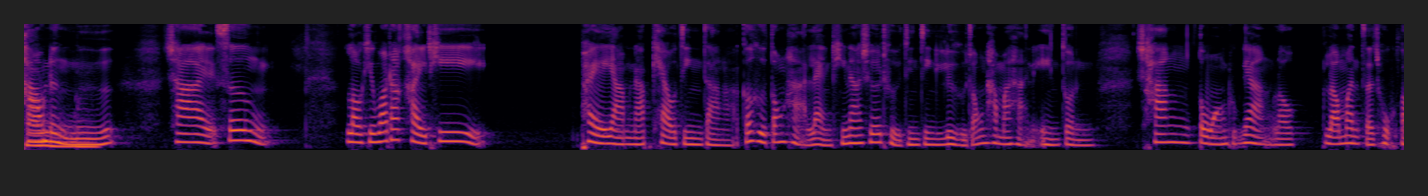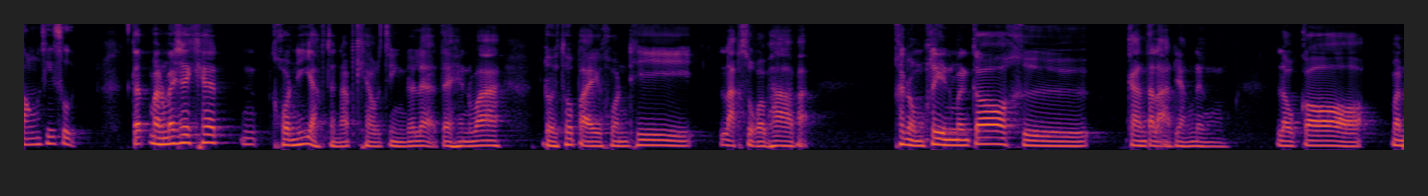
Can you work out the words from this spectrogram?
ข้าวหนึ่งมื้อ ใช่ ซึ่งเราคิดว่าถ้าใครที่ พยายามนับแคลจริงจังอะก็คือต้องหาแหล่งที่น่าเชื่อถือจริง ๆ หรือต้องทำอาหารเองจนช่างตวงทุกอย่างแล้วแล้วมันจะถูกต้องที่สุด แต่มันไม่ใช่แค่คนที่อยากจะนับแคลจริงด้วยแหละ แต่เห็นว่าโดยทั่วไปคนที่รักสุขภาพอะขนมคลีนมันก็คือการตลาดอย่างหนึ่ง แล้วก็มัน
